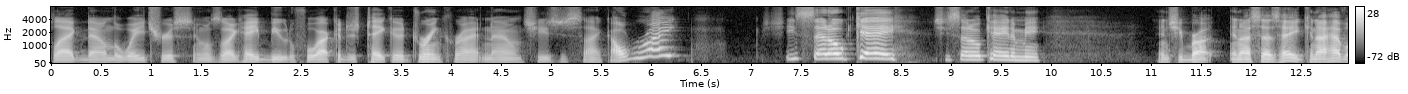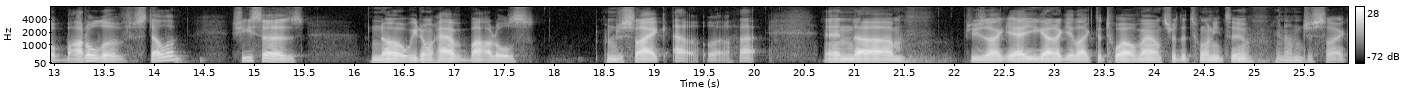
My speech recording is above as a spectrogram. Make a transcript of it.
flagged down the waitress and was like, hey, beautiful, I could just take a drink right now. And she's just like, all right. She said okay. She said okay to me. And she brought, and I says, hey, can I have a bottle of Stella? She says, no, we don't have bottles. I'm just like, oh, well, fuck." And um, she's like, yeah, you got to get like the 12 ounce or the 22. And I'm just like,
